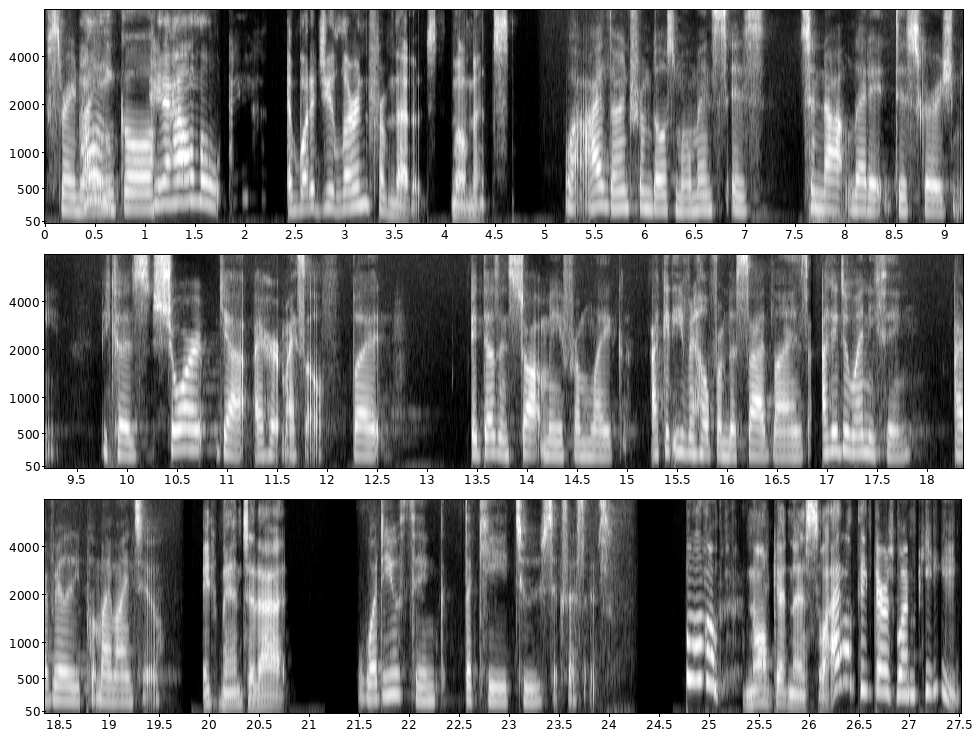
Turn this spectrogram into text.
sprained my Oh, ankle. How? And what did you learn from those moments? What I learned from those moments is to not let it discourage me. Because, sure, yeah, I hurt myself, but it doesn't stop me from like, I could even help from the sidelines. I could do anything I really put my mind to. Amen to that. What do you think the key to success is? Oh, no goodness. Well, I don't think there's one key.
